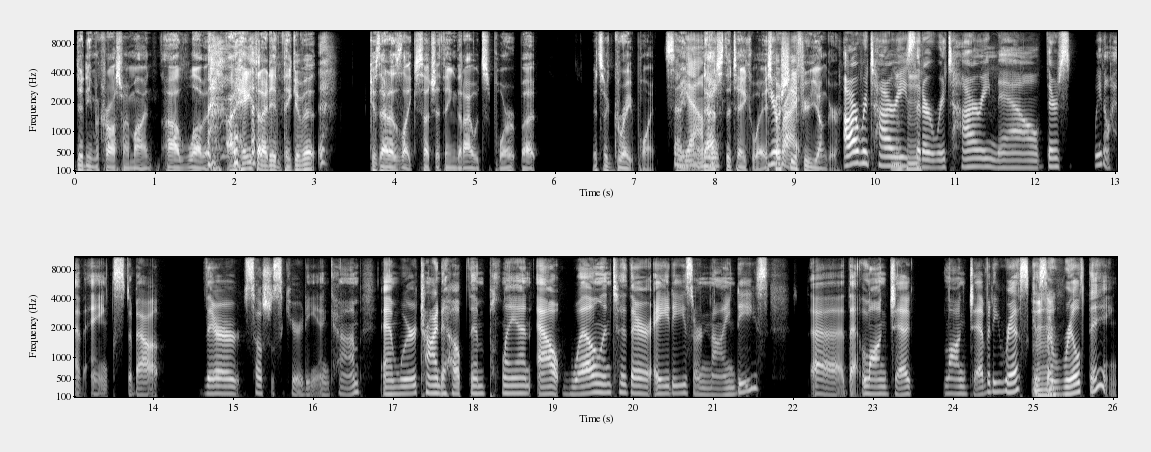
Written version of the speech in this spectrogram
Didn't even cross my mind. I love it. I hate that I didn't think of it because that is like such a thing that I would support, but it's a great point. So, I mean, yeah, I that's the takeaway, especially right. if you're younger. Our retirees Mhm. that are retiring now, there's we don't have angst about their social security income and we're trying to help them plan out well into their 80s or 90s uh, that longe- longevity risk is a real thing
